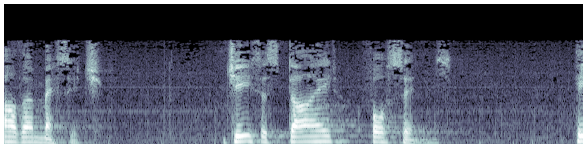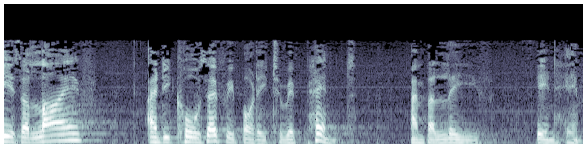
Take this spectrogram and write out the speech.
other message. Jesus died for sins. He is alive and he calls everybody to repent and believe in him.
